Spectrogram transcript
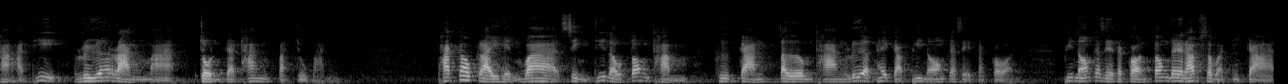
หาที่เรื้อรังมาจนกระทั่งปัจจุบัน พักเก้าไกลเห็นว่าสิ่งที่เราต้องทำคือการเติมทางเลือกให้กับพี่น้องเกษตรกร พี่น้องเกษตรกรต้องได้รับสวัสดิการ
